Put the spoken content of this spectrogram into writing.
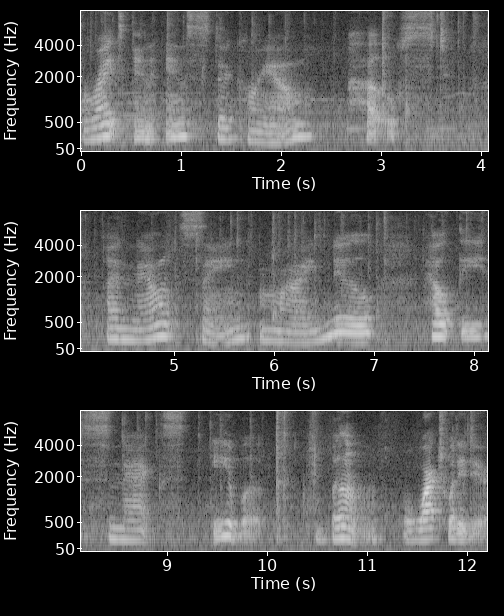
Write an Instagram post announcing my new healthy snacks ebook. Boom. Watch what it do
